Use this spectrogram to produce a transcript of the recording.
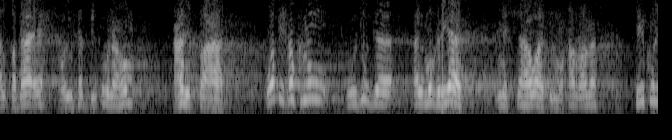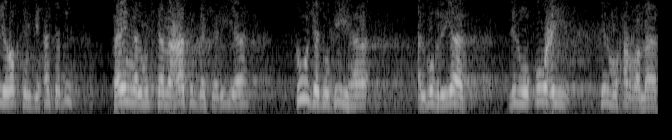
القبائح ويثبتونهم عن الطاعات وبحكم وجود المغريات من الشهوات المحرمة في كل وقت بحسبه فإن المجتمعات البشرية توجد فيها المغريات للوقوع في المحرمات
